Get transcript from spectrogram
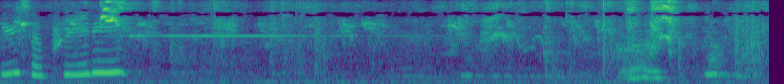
You're so pretty. Mm -hmm.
